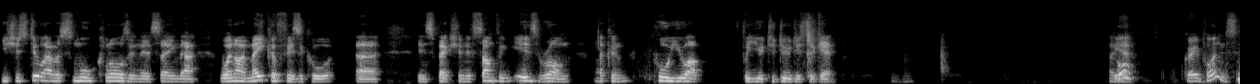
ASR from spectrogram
you should still have a small clause in there saying that when I make a physical uh, inspection, if something is wrong, I can pull you up for you to do this again. Mm-hmm. Oh, yeah. Great points.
